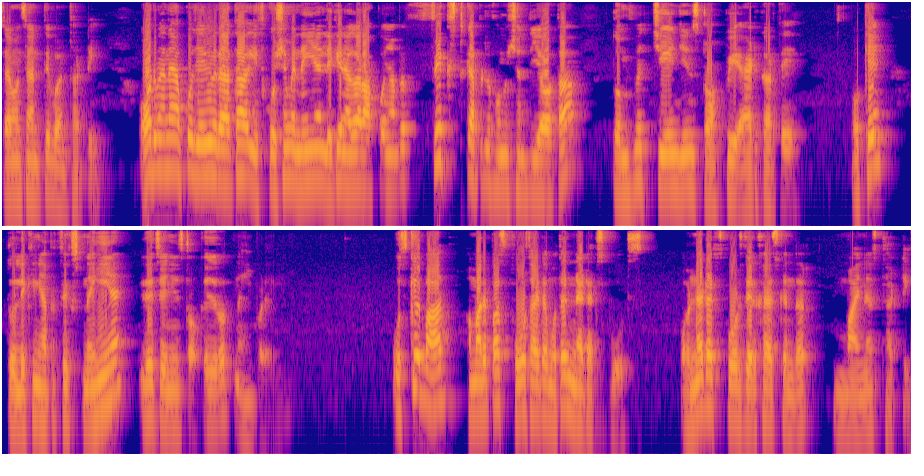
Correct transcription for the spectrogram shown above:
seven seventy one thirty. और मैंने आपको यही बताया था, इस क्वेश्चन में नहीं है, लेकिन अगर आपको यहाँ पे फिक्स्ड कैपिटल फॉर्मेशन दिया होता तो हम इसमें चेंज इन स्टॉक भी ऐड करते। ओके तो लेकिन यहाँ पे फिक्स्ड नहीं है इसे चेंज इन स्टॉक की ज़रूरत नहीं पड़ेगी। उसके बाद हमारे पास फोर्थ आइटम होता है नेट एक्सपोर्ट्स और नेट एक्सपोर्ट्स दे रखा है इसके अंदर माइनस थर्टी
